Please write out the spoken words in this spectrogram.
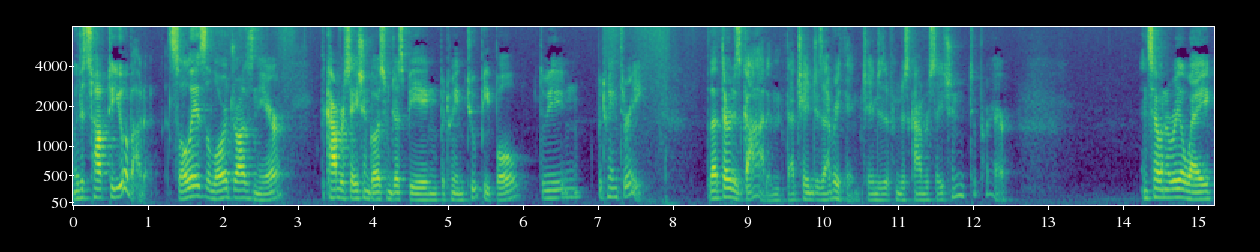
We just talk to you about it. Slowly as the Lord draws near, the conversation goes from just being between two people to being between three. But that third is God, and that changes everything. Changes it from just conversation to prayer. And so in a real way,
